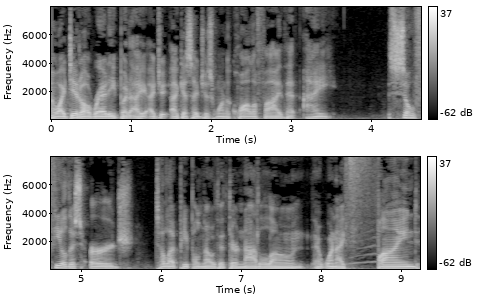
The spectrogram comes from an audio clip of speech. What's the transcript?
Oh, I did already, but I I, ju- I guess I just want to qualify that I so feel this urge to let people know that they're not alone. That when I find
